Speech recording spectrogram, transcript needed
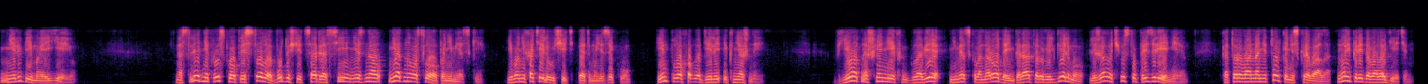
нелюбимое ею. Наследник русского престола, будущий царь России, не знал ни одного слова по-немецки. Его не хотели учить этому языку. Им плохо владели и княжны. В его отношении к главе немецкого народа, императору Вильгельму, лежало чувство презрения, которого она не только не скрывала, но и передавала детям.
